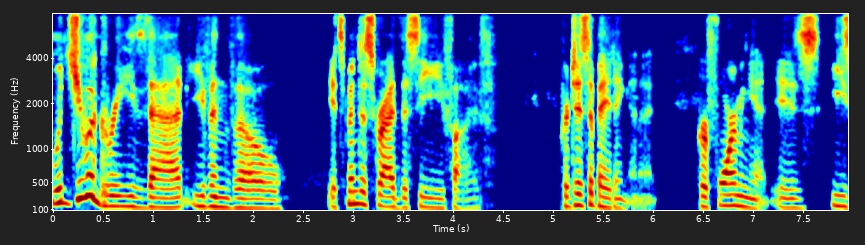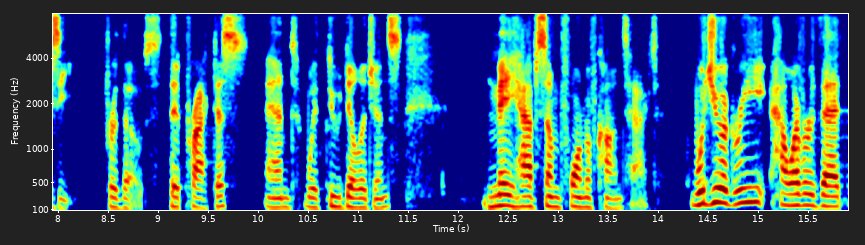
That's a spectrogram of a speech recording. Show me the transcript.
Would you agree that even though it's been described the CE5, participating in it, performing it is easy for those that practice and with due diligence may have some form of contact. Would you agree, however, that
